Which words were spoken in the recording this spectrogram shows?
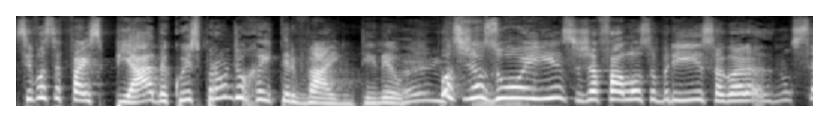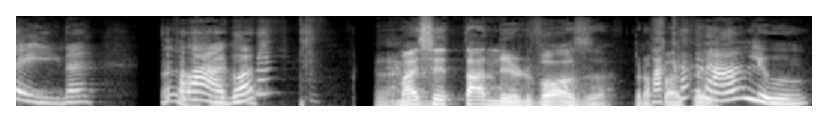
Se você faz piada com isso, pra onde o hater vai, entendeu? É Pô, você já zoou isso, já falou sobre isso, agora não sei, né? Você É, fala, ah, agora Mas você tá nervosa pra pra fazer? caralho.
